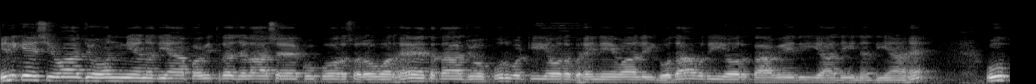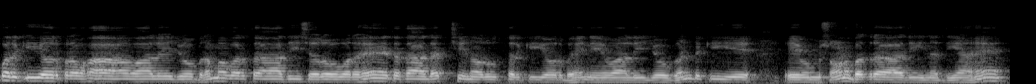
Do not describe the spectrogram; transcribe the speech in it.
इनके सिवा जो अन्य नदियाँ पवित्र जलाशय कूप और सरोवर है, तथा जो पूर्व की ओर बहने वाली गोदावरी और कावेरी आदि नदियाँ हैं, ऊपर की ओर प्रवाह वाले जो ब्रह्मवर्त आदि सरोवर है, तथा दक्षिण और उत्तर की ओर बहने वाली जो गंडकी एवं सोनभद्र आदि नदियाँ हैं,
